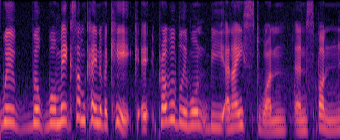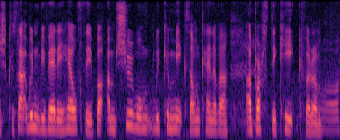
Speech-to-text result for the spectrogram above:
we, we'll, we'll make some kind of a cake. It probably won't be an iced one and sponge because that wouldn't be very healthy but i'm sure we'll, we can make some kind of a, a birthday cake for him. Aww.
